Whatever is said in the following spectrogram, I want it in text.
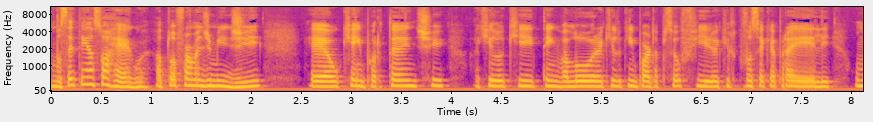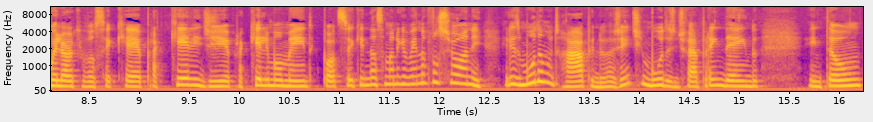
Você tem a sua régua, a tua forma de medir é o que é importante, aquilo que tem valor, aquilo que importa para o seu filho, aquilo que você quer para ele, o melhor que você quer para aquele dia, para aquele momento, que pode ser que na semana que vem não funcione. Eles mudam muito rápido, a gente muda, a gente vai aprendendo. Então,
